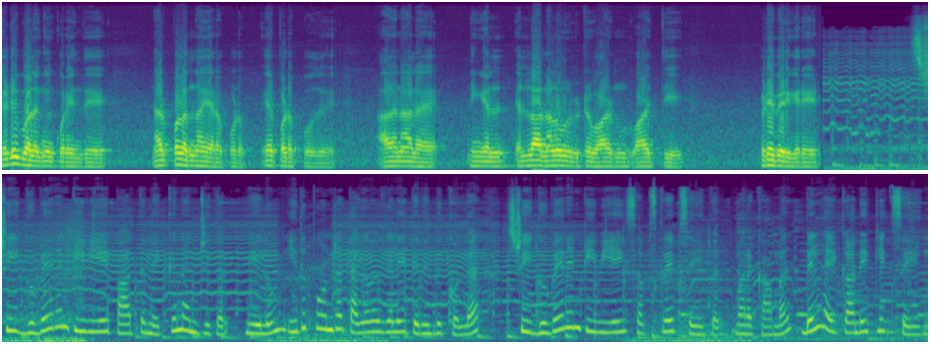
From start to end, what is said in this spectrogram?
கெடுபலங்கும் குறைந்து நற்பலன் தான் ஏற்படும் ஏற்பட போகுது அதனால் நீங்கள் எல்லா நலமும் பெற்று வாழும் வாழ்த்தி விடைபெறுகிறேன். ஸ்ரீ குபேரன் டிவியை பார்த்தமைக்கு நன்றிகள். மேலும் இது போன்ற தகவல்களை தெரிந்து கொள்ள ஸ்ரீ குபேரன் டிவியை சப்ஸ்கிரைப் செய்யுங்கள். மறக்காமல் பெல் ஐக்கானை கிளிக் செய்யுங்கள்.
